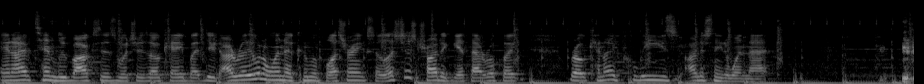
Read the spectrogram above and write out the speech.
and I have 10 loot boxes, which is okay. But dude, I really want to win a Akuma Plus rank, so let's just try to get that real quick. Bro, can I please? I just need to win that.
